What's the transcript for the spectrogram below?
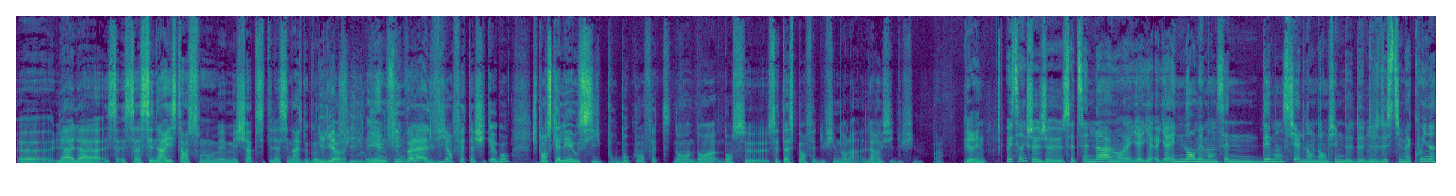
la, la, sa, scénariste, alors son nom m'échappe, c'était la scénariste de Gone Lillian Flynn. Lillian Flynn, voilà, elle vit en fait à Chicago. Je pense qu'elle est aussi pour beaucoup en fait dans, dans, dans ce, cet aspect en fait du film, dans la, la réussite du film. Voilà. Périne Oui, c'est vrai que je, cette scène-là, il y, a énormément de scènes démentielles dans, dans le film de, de, de, Steve McQueen.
